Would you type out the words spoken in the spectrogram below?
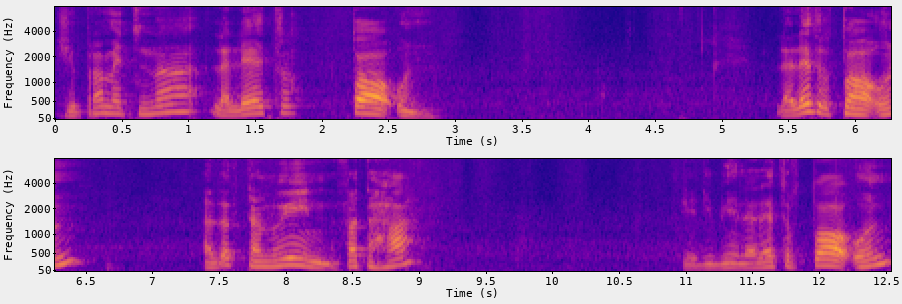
Je prends maintenant la lettre ta'un. La lettre ta'un avec tanwin fataha, je dis bien la lettre ta'un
